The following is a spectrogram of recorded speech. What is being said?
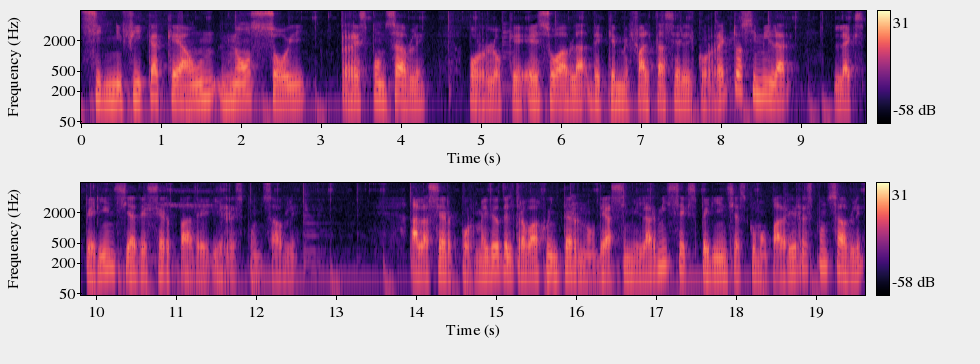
significa que aún no soy responsable, por lo que eso habla de que me falta hacer el correcto asimilar la experiencia de ser padre irresponsable. Al hacer por medio del trabajo interno de asimilar mis experiencias como padre irresponsable,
